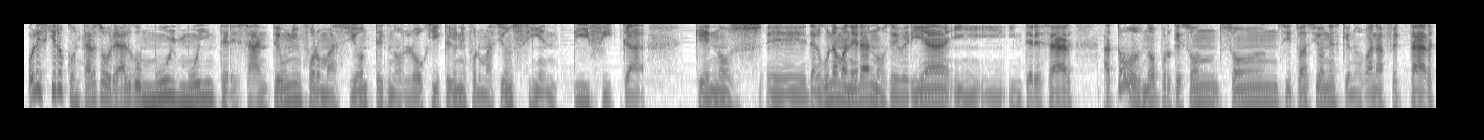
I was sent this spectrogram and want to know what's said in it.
Hoy les quiero contar sobre algo muy muy interesante, una información tecnológica y una información científica que nos eh, de alguna manera nos debería interesar a todos, ¿no? Porque son, son situaciones que nos van a afectar,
